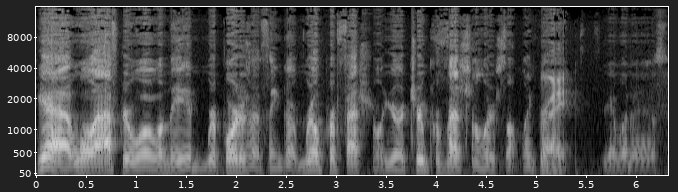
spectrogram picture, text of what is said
Yeah, well, afterward, when the reporters, I think, go real professional. You're a true professional or something like that. Right. Yeah, what is.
